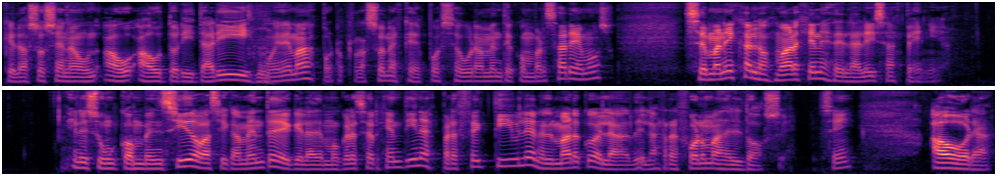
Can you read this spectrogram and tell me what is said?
que lo asocian a, un, autoritarismo y demás, por razones que después seguramente conversaremos, se manejan los márgenes de la ley Peña. Él es un convencido básicamente de que la democracia argentina es perfectible en el marco de, la, de las reformas del 12. ¿sí? Ahora,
